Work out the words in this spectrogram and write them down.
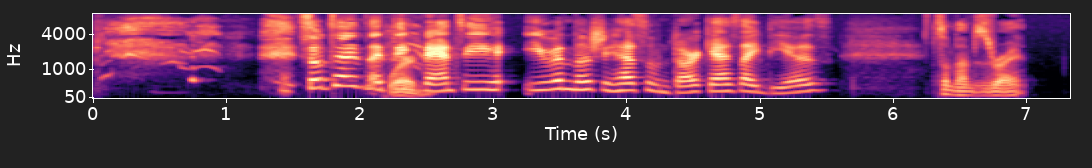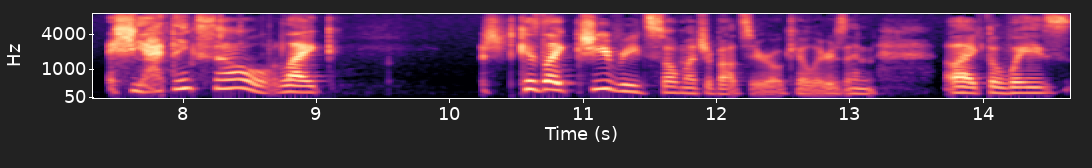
Sometimes I think Word. Nancy, even though she has some dark ass ideas, Sometimes is right. she, I think so. Like, because like she reads so much about serial killers and like the ways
